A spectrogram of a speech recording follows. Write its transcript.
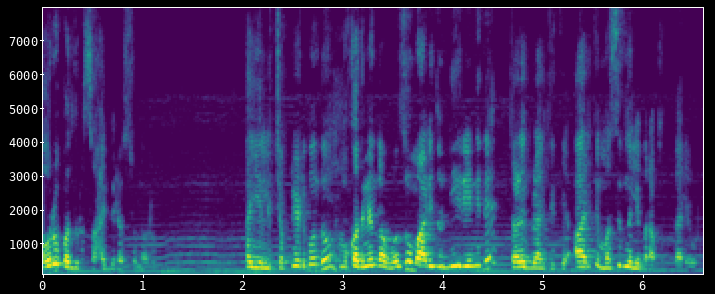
ಅವರು ಬಂದ್ರು, ಸಾಹಿಬಿ ರಸೂಲರು. ಕೈಯಲ್ಲಿ ಚಪ್ಪಲಿ ಇಟ್ಕೊಂಡು ಮುಖದಿಂದ ವಜು ಮಾಡಿದ್ದು ನೀರೇನಿದೆ? ತಳಗ್ ಬೀಳಾಗ್ತೈತಿ ಆ ರೀತಿ ಮಸೀದಿನಲ್ಲಿ ಬರಾಕ್ತಾರೆ ಇವರು.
